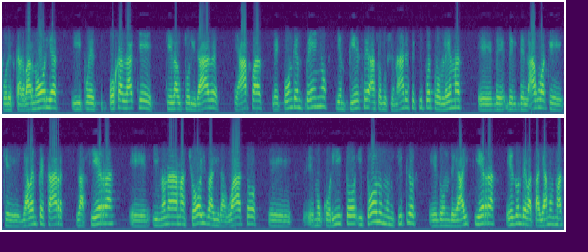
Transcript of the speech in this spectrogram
por escarbar norias y pues ojalá que, que la autoridad de APAS le ponga empeño y empiece a solucionar ese tipo de problemas eh, del agua que, que ya va a empezar la sierra eh, y no nada más Choy, Badiraguato, eh, eh, Mocorito y todos los municipios donde hay sierra es donde batallamos más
